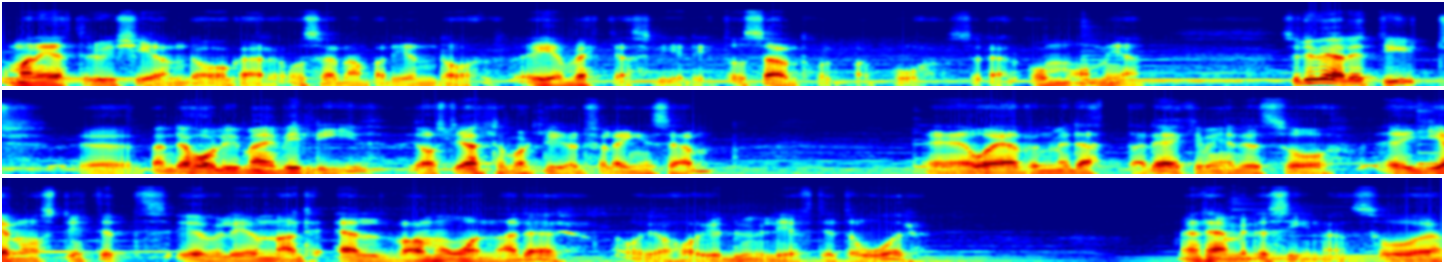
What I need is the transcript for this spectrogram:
Och man äter det i 21 dagar och sen har man en, dag, en veckas ledigt och sen håller man på sådär om och om igen. Så det är väldigt dyrt, eh, men det håller ju mig vid liv. Jag skulle egentligen varit död för länge sedan. Eh, och även med detta läkemedel så är genomsnittet överlevnad 11 månader och jag har ju nu levt ett år med den här medicinen. Så eh,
